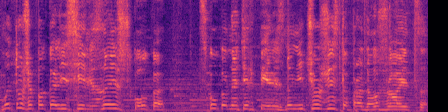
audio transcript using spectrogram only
Мы тоже поколесили, знаешь, сколько, сколько натерпелись, но ничего, жизнь-то продолжается.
